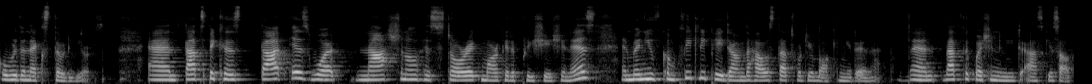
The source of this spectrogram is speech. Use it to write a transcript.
over the next 30 years. And that's because that is what national historic market appreciation is. And when you've completely paid down the house, that's what you're locking it in at. And that's the question you need to ask yourself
